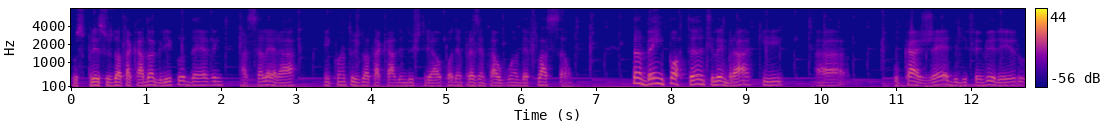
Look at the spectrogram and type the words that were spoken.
Os preços do atacado agrícola devem acelerar, enquanto os do atacado industrial podem apresentar alguma deflação. Também é importante lembrar que a, o CAGED de fevereiro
